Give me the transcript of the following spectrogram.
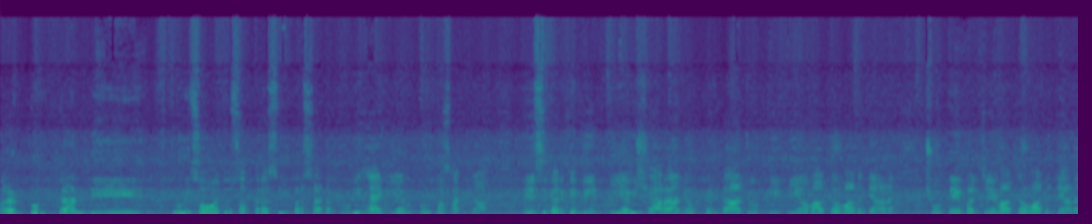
ਮਤਲਬ ਟੁੱਟਣ ਦੀ ਪੂਰੀ ਸੋਚ 70 80% ਪੂਰੀ ਹੈਗੀ ਆ ਵੀ ਟੁੱਟ ਸਕਦਾ। ਇਸ ਕਰਕੇ ਬੇਨਤੀ ਹੈ ਵੀ ਸ਼ਹਿਰਾਂ ਜੋ ਪਿੰਡਾਂ ਚੋਂ ਬੀਬੀਆਂ ਵੱਧ ਤੋਂ ਵੱਧ ਜਾਣ। ਛੋਟੇ ਬੱਚੇ ਵੱਧ ਤੋਂ ਵੱਧ ਜਾਣ,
